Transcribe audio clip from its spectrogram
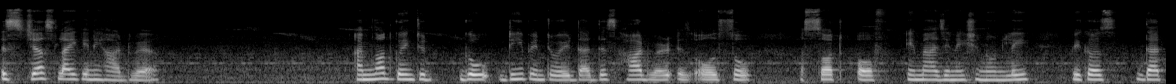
It's just like any hardware. I'm not going to go deep into it that this hardware is also a sort of imagination only because that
